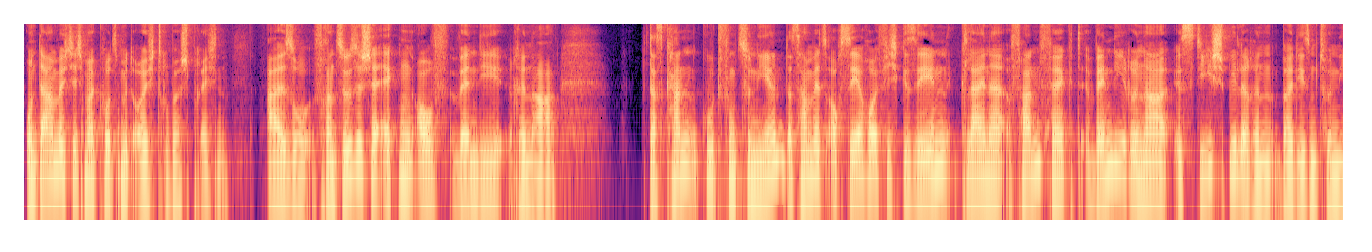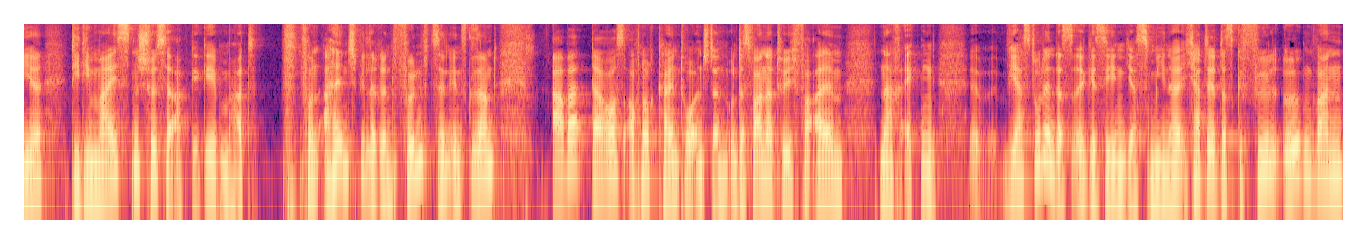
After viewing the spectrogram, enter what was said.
Und da möchte ich mal kurz mit euch drüber sprechen. Also, französische Ecken auf Wendy Renard. Das kann gut funktionieren. Das haben wir jetzt auch sehr häufig gesehen. Kleiner Fun Fact: Wendy Renard ist die Spielerin bei diesem Turnier, die die meisten Schüsse abgegeben hat. Von allen Spielerinnen, 15 insgesamt aber daraus auch noch kein Tor entstanden. Und das war natürlich vor allem nach Ecken. Äh, wie hast du denn das äh, gesehen, Jasmina? Ich hatte das Gefühl, irgendwann,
